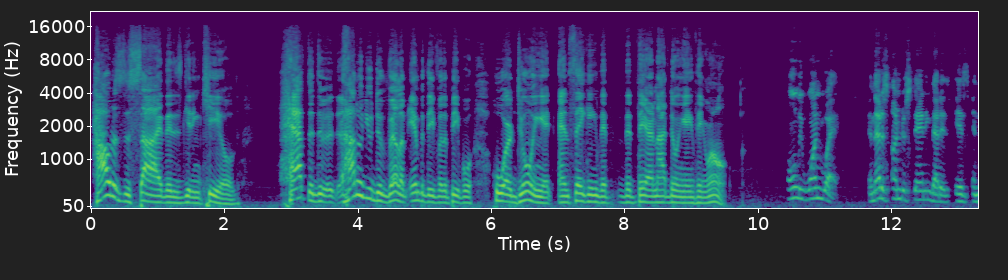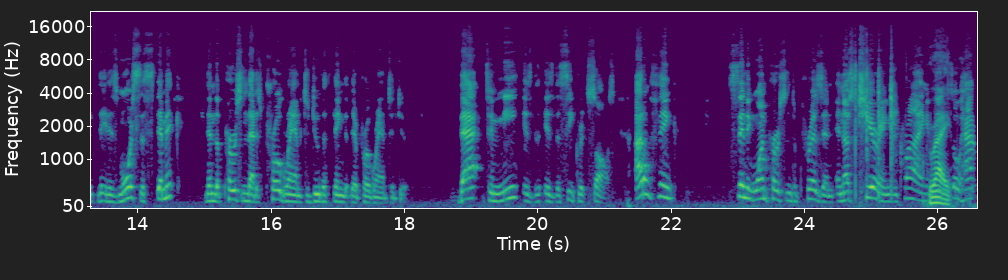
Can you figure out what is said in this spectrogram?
how does the side that is getting killed have to do how do you develop empathy for the people who are doing it and thinking that that they are not doing anything wrong Only one way. And that is understanding that it is it is more systemic than the person that is programmed to do the thing that they're programmed to do. That to me is the, is the secret sauce. I don't think sending one person to prison and us cheering and crying and Right. being so happy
